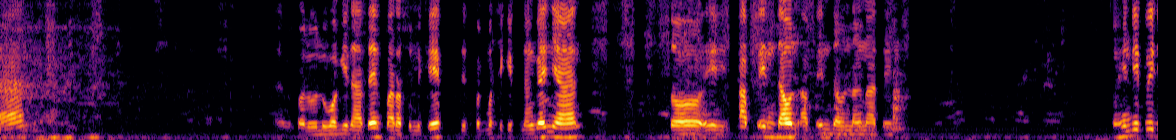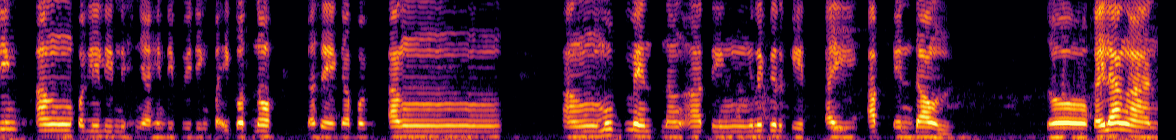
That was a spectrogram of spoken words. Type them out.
yan. Paluluwagin natin para sumikip. Pag masikip ng ganyan, so eh, up and down, up and down lang natin. So hindi pwedeng ang paglilinis niya, hindi pwedeng paikot, no? Kasi kapag ang ang movement ng ating repair kit ay up and down. So, kailangan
